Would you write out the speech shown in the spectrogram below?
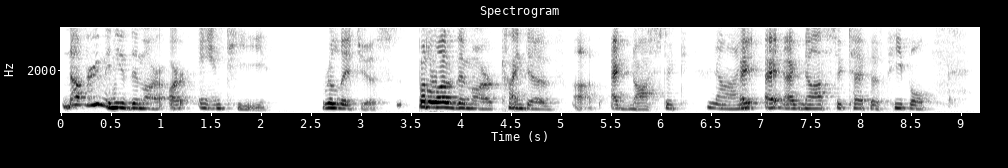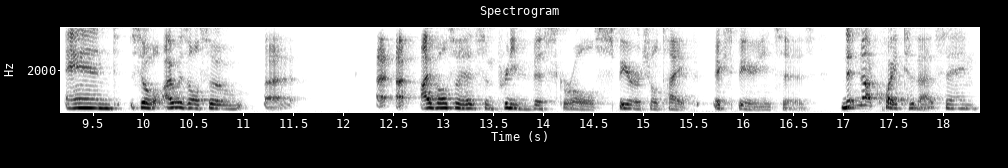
Not very many of them are are anti-religious, but a lot of them are kind of uh, agnostic No, I, a- a- agnostic type of people. And so I was also, uh, I, I've also had some pretty visceral spiritual type experiences. N- not quite to that same,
